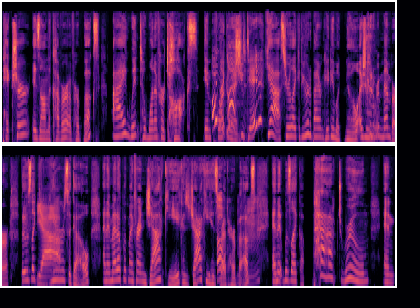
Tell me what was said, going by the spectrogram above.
picture is on the cover of her books. I went to one of her talks in Oh my Portland. gosh, you did? Yeah. So you're like, have you heard of Byron Katie? I'm like, no, I just couldn't remember. But it was like Yeah. years ago. And I met up with my friend Jackie because Jackie has Oh, read her books. mhm. And it was like a packed room. And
